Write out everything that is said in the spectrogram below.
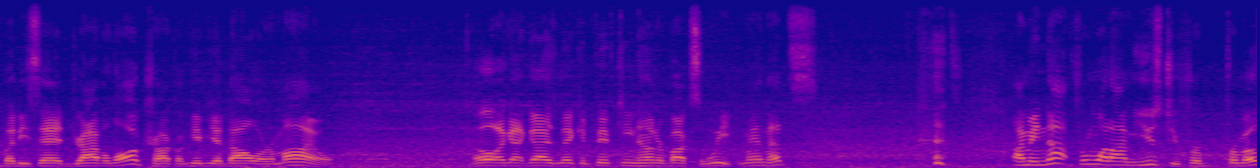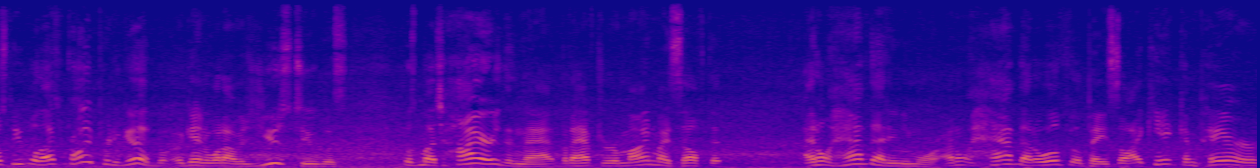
but he said, drive a log truck, I'll give you a dollar a mile. Oh, I got guys making 1500 bucks a week. Man, that's, I mean, not from what I'm used to. For, for most people, that's probably pretty good. But again, what I was used to was, was much higher than that. But I have to remind myself that I don't have that anymore. I don't have that oil field pay, so I can't compare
